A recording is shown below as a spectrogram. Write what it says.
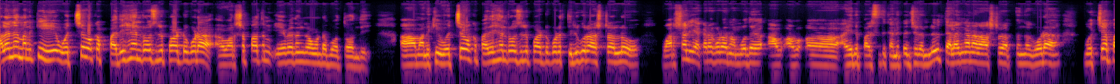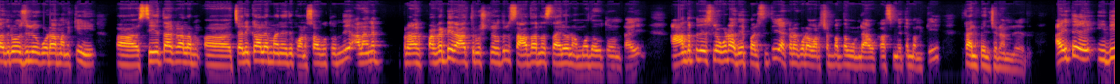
అలానే మనకి వచ్చే ఒక పదిహేను రోజుల పాటు కూడా వర్షపాతం ఏ విధంగా ఉండబోతోంది? ఆ మనకి వచ్చే ఒక పదిహేను రోజుల పాటు కూడా తెలుగు రాష్ట్రాల్లో వర్షాలు ఎక్కడ కూడా నమోదు అయిన పరిస్థితి కనిపించడం లేదు. తెలంగాణ రాష్ట్ర వ్యాప్తంగా కూడా వచ్చే పది రోజులు కూడా మనకి శీతాకాలం ఆ, చలికాలం అనేది కొనసాగుతుంది. అలానే ప్ర- పగటి రాత్రి ఉష్ణోగ్రతలు సాధారణ స్థాయిలో నమోదవుతూ ఉంటాయి. ఆంధ్రప్రదేశ్లో కూడా అదే పరిస్థితి. అక్కడ కూడా వర్షపాతం ఉండే అవకాశం అయితే మనకి కనిపించడం లేదు. అయితే ఇది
